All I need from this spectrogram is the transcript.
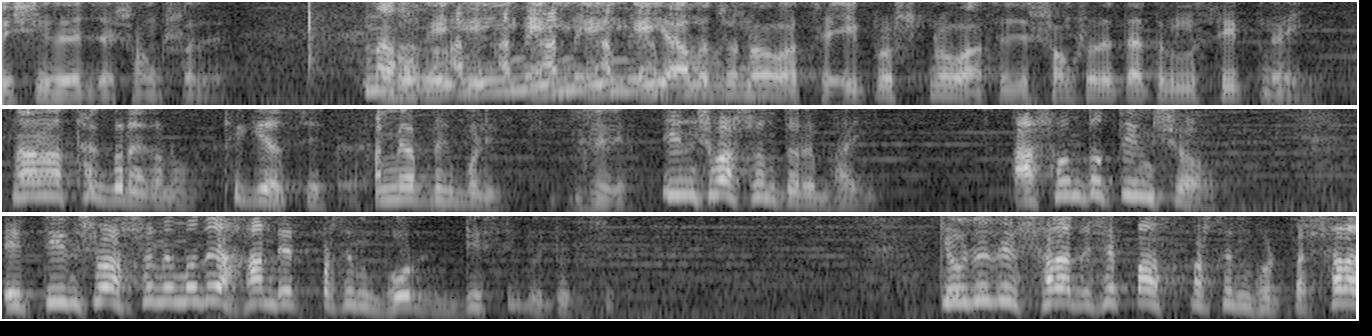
বেশি হয়ে যায় সংসদে। এবং এই আলোচনাও আছে এই প্রশ্নও আছে যে সংসদে তো এতগুলো সিট নাই। না না থাকবে না কেন? ঠিকই আছে আমি আপনাকে বলি। জি। তিনশো আসন তো রে ভাই। আসন তো তিনশো। এই তিনশো আসনের মধ্যে হান্ড্রেড পার্সেন্ট ভোট ডিস্ট্রিবিউট হচ্ছে। কেউ যদি সারা দেশে পাঁচ পার্সেন্ট ভোট পায় সারা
